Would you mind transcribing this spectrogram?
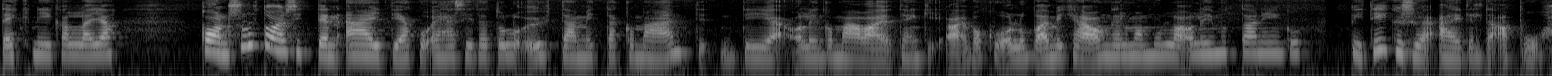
tekniikalla ja konsultoin sitten äitiä, kun eihän siitä tullut yhtään mitään, kun mä en tiedä, olinko mä vaan jotenkin aivokuollut vai mikä ongelma mulla oli, mutta niin kuin piti kysyä äitiltä apua.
